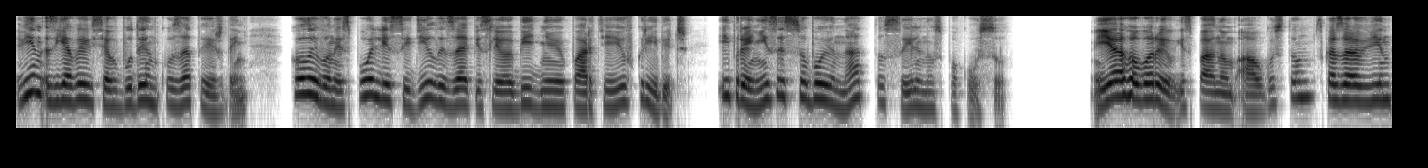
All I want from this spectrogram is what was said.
Він з'явився в будинку за тиждень, коли вони з Поллі сиділи за післяобідньою партією в Крібіч і приніс із собою надто сильну спокусу. Я говорив із паном Августом, сказав він,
